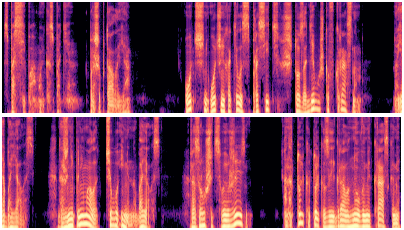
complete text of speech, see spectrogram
«Спасибо, мой господин», — прошептала я. Очень-очень хотелось спросить, что за девушка в красном. Но я боялась. Даже не понимала, чего именно боялась. Разрушить свою жизнь? Она только-только заиграла новыми красками,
